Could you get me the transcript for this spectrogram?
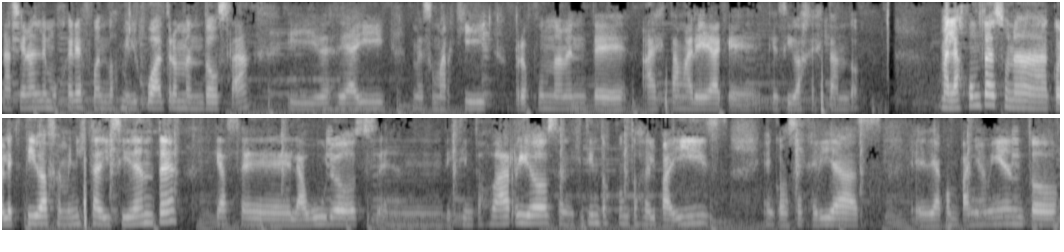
nacional de mujeres fue en 2004 en Mendoza y desde ahí me sumergí profundamente a esta marea que, que se iba gestando. Malajunta es una colectiva feminista disidente que hace laburos en distintos barrios, en distintos puntos del país, en consejerías eh, de acompañamiento,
